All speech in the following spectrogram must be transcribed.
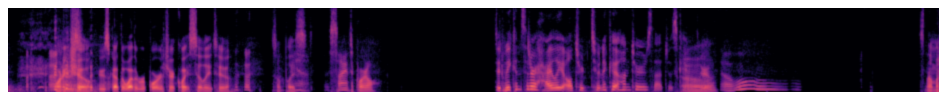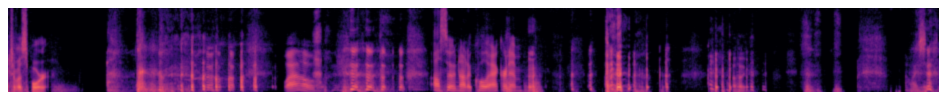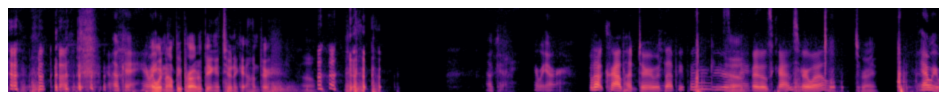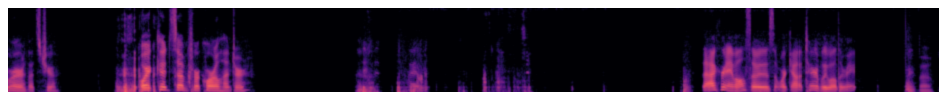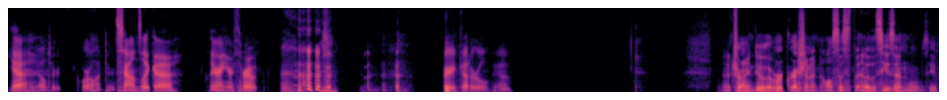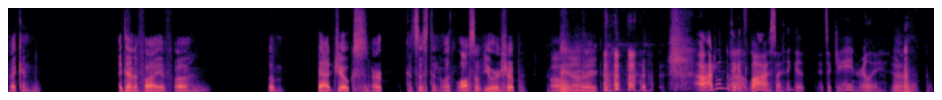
morning show, Who's got the weather report? which are quite silly too, someplace. Yeah, the science portal. Did we consider highly altered tunicate hunters? That just came Oh. through. Oh. It's not much of a sport. wow. Also not a cool acronym. Oh, I should. Okay, here I would go. not be proud of being a tunicate hunter. No. Oh. Okay, here we are. What about crab hunter? Would that be better? We were Yeah. looking for those crabs for a while. That's right. Yeah, we were. That's true. or it could sub for coral hunter. The acronym also doesn't work out terribly well to write. Yeah, altered coral hunter. sounds like a clearing your throat. Very guttural, yeah. I'm going to try and do a regression analysis at the end of the season, see if I can identify if uh, the bad jokes are consistent with loss of viewership. Oh yeah, there you go. Uh, I don't think it's loss. I think it, it's a gain, really. Yeah.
